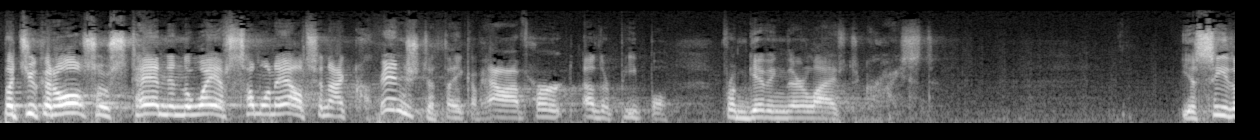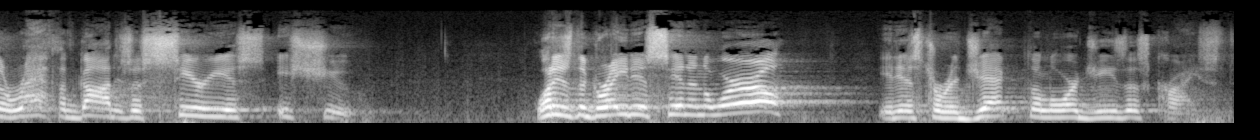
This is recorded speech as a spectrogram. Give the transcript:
But you can also stand in the way of someone else, and I cringe to think of how I've hurt other people from giving their lives to Christ. You see, the wrath of God is a serious issue. What is the greatest sin in the world? It is to reject the Lord Jesus Christ.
